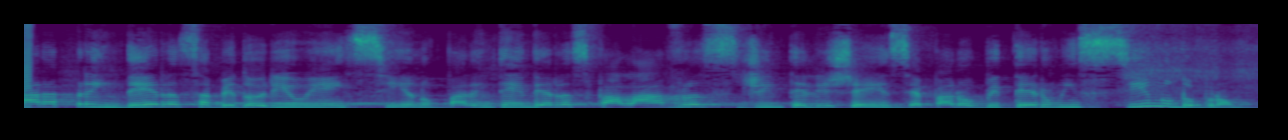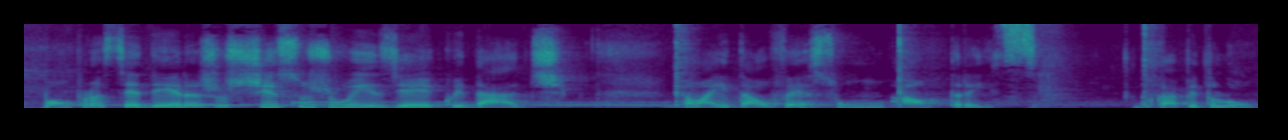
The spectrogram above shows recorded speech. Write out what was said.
Para aprender a sabedoria e o ensino, para entender as palavras de inteligência, para obter o ensino do bom proceder, a justiça, o juízo e a equidade. Então aí está o verso 1 ao 3 do capítulo 1.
